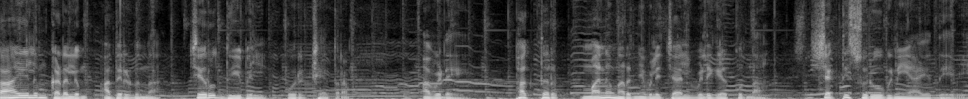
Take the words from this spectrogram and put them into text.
കായലും കടലും അതിരിടുന്ന ചെറുദ്വീപിൽ ഒരു ക്ഷേത്രം. അവിടെ ഭക്തർ മനമറിഞ്ഞു വിളിച്ചാൽ വിളി കേൾക്കുന്ന ശക്തിസ്വരൂപിണിയായ ദേവി.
